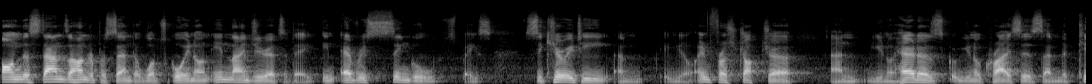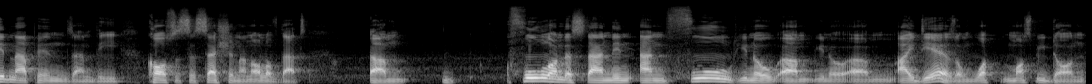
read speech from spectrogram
understands 100% of what's going on in Nigeria today in every single space, security and you know infrastructure and you know herders you know crisis and the kidnappings and the calls to secession and all of that um, full understanding and full, you know, um, you know, um, ideas on what must be done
